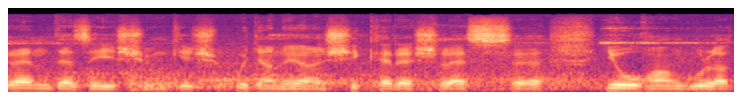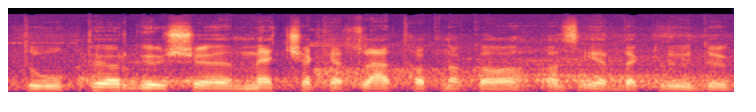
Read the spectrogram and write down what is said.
rendezésünk is ugyanolyan sikeres lesz, jó hangulatú, pörgős meccseket láthatnak az érdeklődők.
